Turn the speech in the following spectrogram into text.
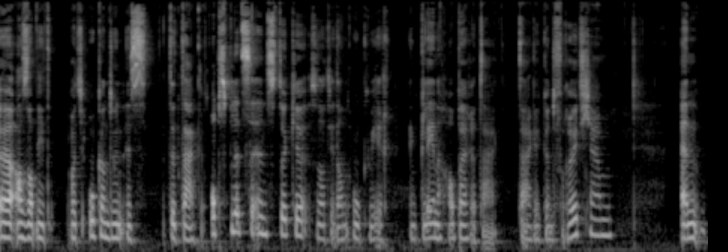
Uh, als dat niet, wat je ook kan doen, is de taken opsplitsen in stukken, zodat je dan ook weer een kleine hapbare taak, taken kunt vooruitgaan. En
